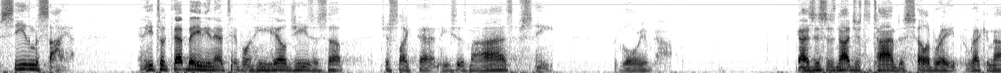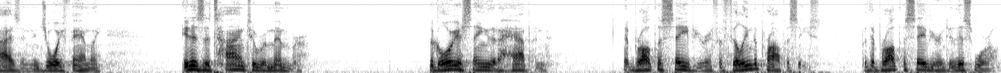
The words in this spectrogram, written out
see the Messiah. And he took that baby in that temple and he held Jesus up just like that. And he says, My eyes have seen the glory of God. Guys, this is not just a time to celebrate, recognize, and enjoy family. It is a time to remember the glorious thing that happened that brought the Savior in fulfilling the prophecies, but that brought the Savior into this world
